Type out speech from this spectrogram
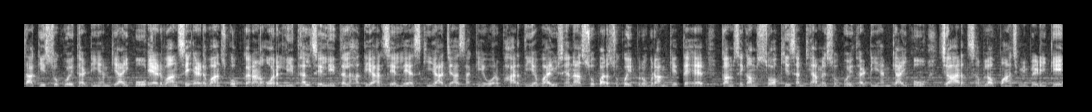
ताकि सुखोई थर्टी एम को एडवांस से एडवांस उपकरण और लीथल से लीथल हथियार से लेस किया जा सके और भारतीय वायुसेना सुपर सुखोई प्रोग्राम के तहत कम से कम सौ की संख्या में सुखोई थर्टी एम को चार दशमलव पांचवी पीढ़ी के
